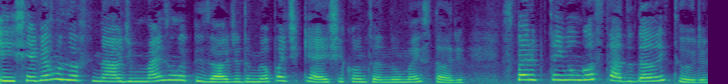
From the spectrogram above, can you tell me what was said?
E chegamos ao final de mais um episódio do meu podcast contando uma história. Espero que tenham gostado da leitura.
